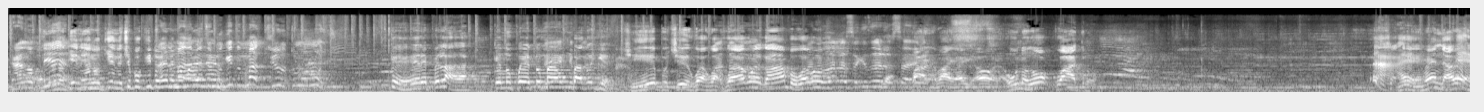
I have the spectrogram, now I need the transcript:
Ya no tiene. tiene, ya no tiene. Eche poquito, Ay, dele nomás, dele. poquito más, yo tomo mucho. ¿Qué? ¿Eres pelada? Que no puede tomar Sí, un vaso lleno. Sí, pues sí, juega, juega, juega con el campo, juega con el ahí. Vaya, vaya, ahí, ahora. Uno, dos, cuatro. Ah, eh. Tremenda, a ver.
